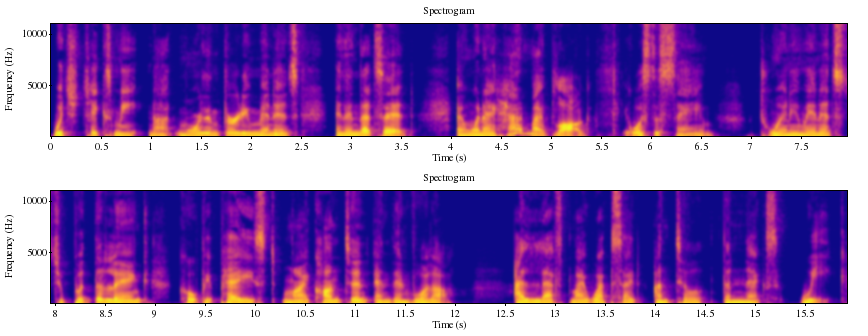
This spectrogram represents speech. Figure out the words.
which takes me not more than 30 minutes, and then that's it. And when I had my blog, it was the same 20 minutes to put the link, copy paste my content, and then voila. I left my website until the next week.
